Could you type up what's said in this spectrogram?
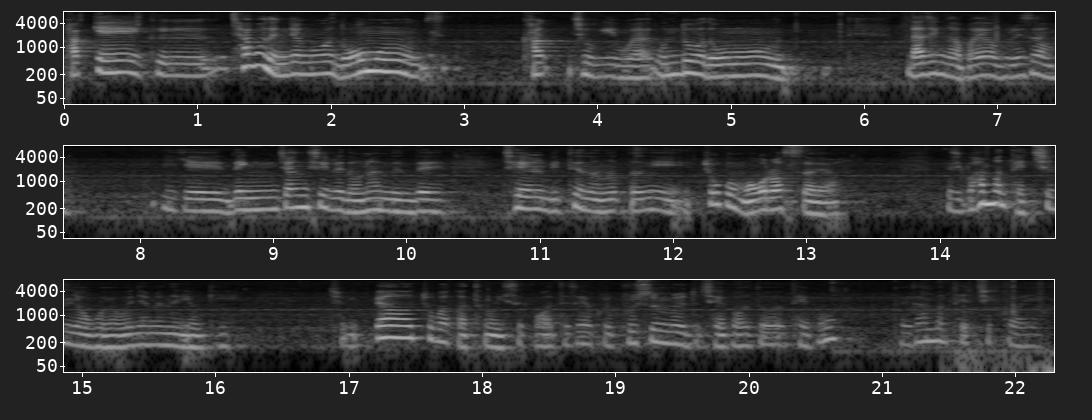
밖에 그 차고 냉장고가 너무 스- 가, 저기 뭐야 온도가 너무 낮은가 봐요. 그래서 이게 냉장실에 넣어놨는데 제일 밑에 넣어놨더니 조금 얼었어요. 그래서 이거 한번 데치려고요. 왜냐면은 여기 저기 뼈 조각 같은 거 있을 것 같아서요. 그리고 불순물도 제거도 되고 그래서 한번 데칠 거예요.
